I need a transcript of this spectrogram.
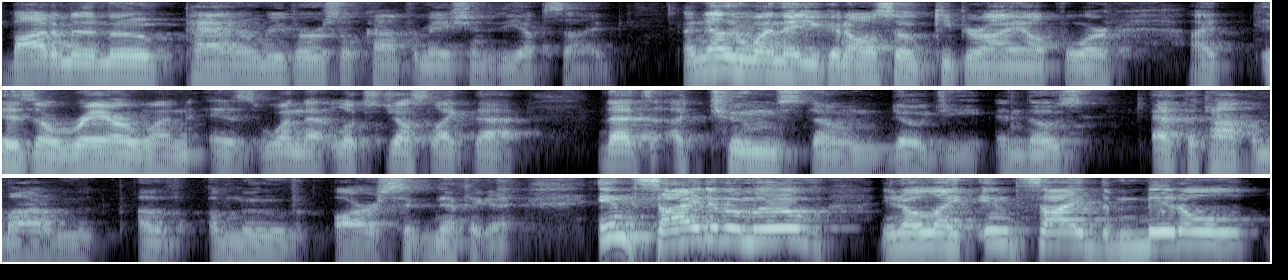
Bottom of the move, pattern reversal, confirmation to the upside. Another one that you can also keep your eye out for uh, is a rare one, is one that looks just like that. That's a tombstone doji. And those at the top and bottom of a move are significant. Inside of a move, you know, like inside the middle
